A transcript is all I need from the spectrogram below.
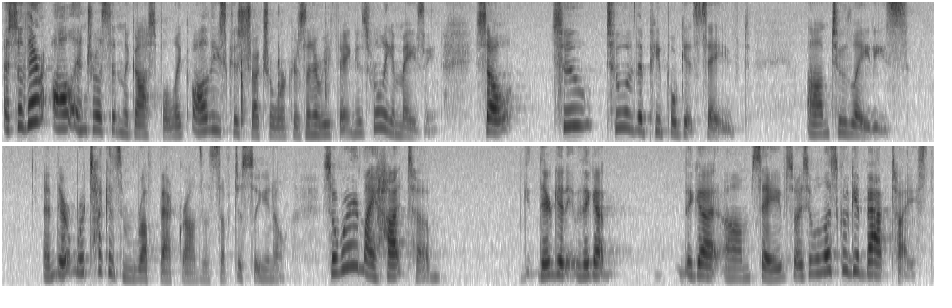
and so they're all interested in the gospel, like all these construction workers and everything. It's really amazing. So two, two of the people get saved, um, two ladies. And we're talking some rough backgrounds and stuff, just so you know. So we're in my hot tub. They're getting, they got, they got um, saved. So I said, well, let's go get baptized.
